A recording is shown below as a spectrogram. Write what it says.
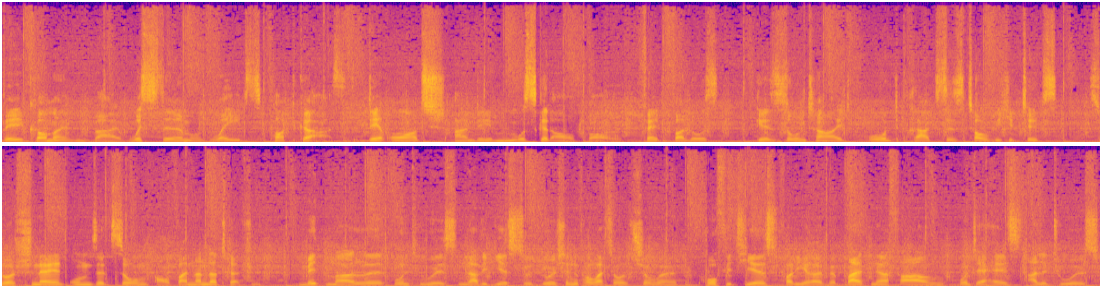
Willkommen bei Wisdom und Weights Podcast, der Ort, an dem Muskelaufbau, Fettverlust, Gesundheit und praxistaugliche Tipps zur schnellen Umsetzung aufeinandertreffen. Mit Marcel und Louis navigierst du durch den Informationsdschungel, profitierst von ihrer geballten Erfahrung und erhältst alle Tools,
